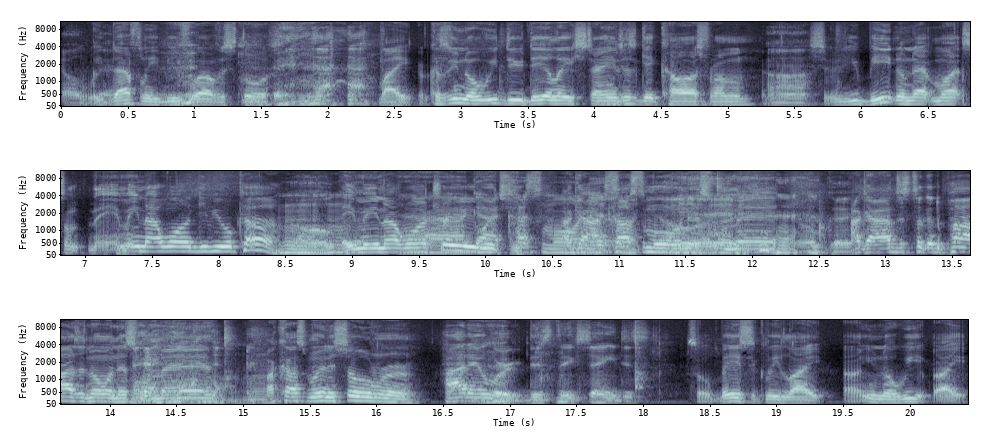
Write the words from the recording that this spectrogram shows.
we definitely beef with other stores. like, because you know we do dealer exchanges, get cars from them. Uh-huh. So you beat them that much, some, they may not want to give you a car. They may not want to trade with you. I got a customer on this one, man. Okay. I got. I just took a deposit on this one, man. My customer in the showroom. How that work? This the exchanges. So basically, like uh, you know, we like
